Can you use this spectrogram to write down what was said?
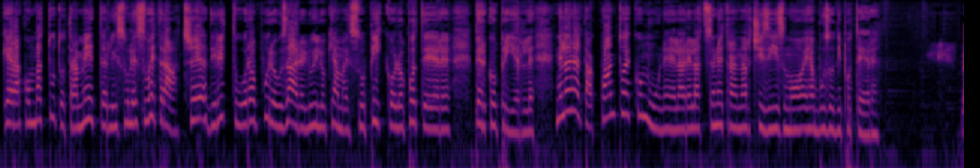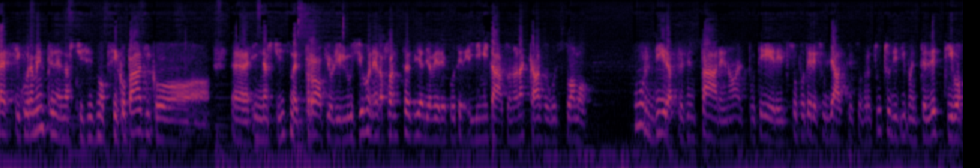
che era combattuto tra metterli sulle sue tracce addirittura oppure usare, lui lo chiama il suo piccolo potere per coprirle. Nella realtà quanto è comune la relazione tra narcisismo e abuso di potere? Beh, sicuramente nel narcisismo psicopatico eh, il narcisismo è proprio l'illusione, la fantasia di avere potere illimitato. Non a caso quest'uomo, pur di rappresentare no, il potere, il suo potere sugli altri, soprattutto di tipo intellettivo,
